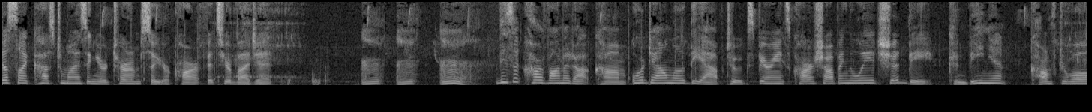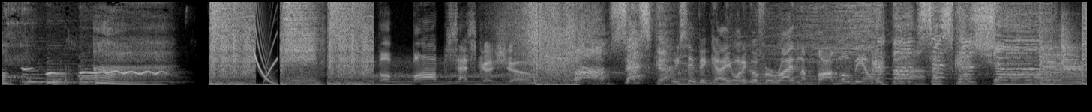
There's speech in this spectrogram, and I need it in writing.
Just like customizing your terms so your car fits your budget. Mm-mm-mm. Visit Carvana.com or download the app to experience car shopping the way it should be convenient, comfortable. Ah. The Bob Cesca Show. Bob Cesca. What do you say, big guy? You want to go for a ride in the Bobmobile? The Bob Cesca Show.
